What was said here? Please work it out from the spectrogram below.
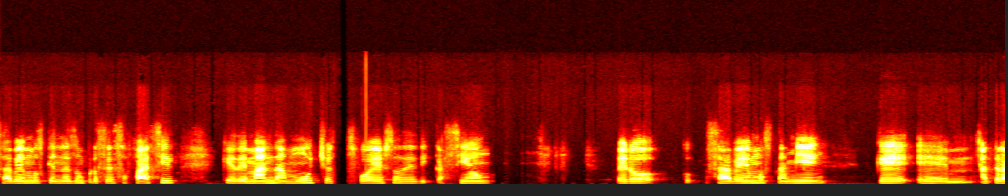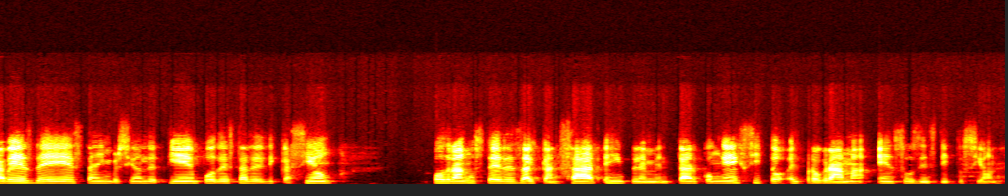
Sabemos que no es un proceso fácil, que demanda mucho esfuerzo, dedicación, pero sabemos también que em, a través de esta inversión de tiempo, de esta dedicación, podrán ustedes alcanzar e implementar con éxito el programa en sus instituciones.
